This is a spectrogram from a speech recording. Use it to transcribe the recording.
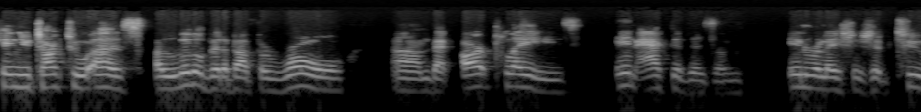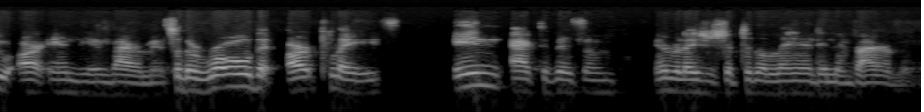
Can you talk to us a little bit about the role um, that art plays in activism in relationship to art and the environment? So, the role that art plays in activism in relationship to the land and environment.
